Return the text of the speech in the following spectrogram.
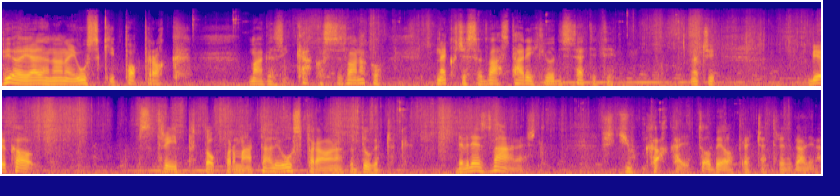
bio je jedan onaj uski pop rock magazin, kako se zvao, onako, neko će se dva starih ljudi setiti. Znači, bio je kao strip tog formata, ali uspara onako dugačak. 92 nešto. Štju, kakav je to bilo pre 40 godina.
